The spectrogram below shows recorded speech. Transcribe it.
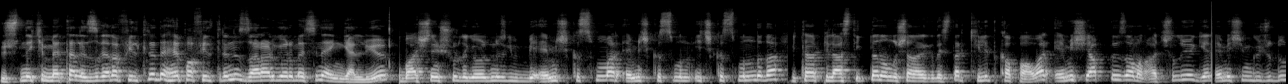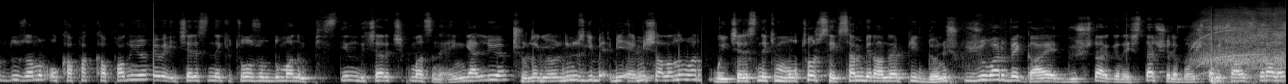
Üstündeki metal ızgara filtre de HEPA filtrenin zarar görmesini engelliyor. Başlığın şurada gördüğünüz gibi bir emiş kısmı var. Emiş kısmının iç kısmında da bir tane plastikten oluşan arkadaşlar kilit kapağı var. Emiş yaptığı zaman açılıyor. Geri emişin gücü durduğu zaman o kapak kapanıyor ve içerisindeki tozun, dumanın, pisliğin dışarı çıkmasını engelliyor. Şurada gördüğünüz gibi bir emiş alanı var. Bu içerisindeki motor 81 RMP dönüş gücü var ve gayet güçlü arkadaşlar. Şöyle boşta bir çalıştıralım.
